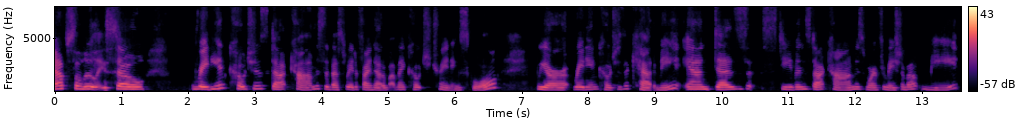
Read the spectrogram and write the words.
Absolutely. So radiantcoaches.com is the best way to find out about my coach training school. We are Radiant Coaches Academy, and DezStephens.com is more information about me.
